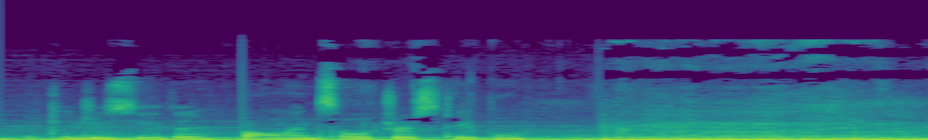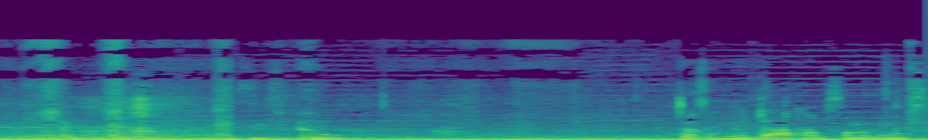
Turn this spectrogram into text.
Cam, did you see the fallen soldiers table? These are cool. Doesn't your dad have some of these?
